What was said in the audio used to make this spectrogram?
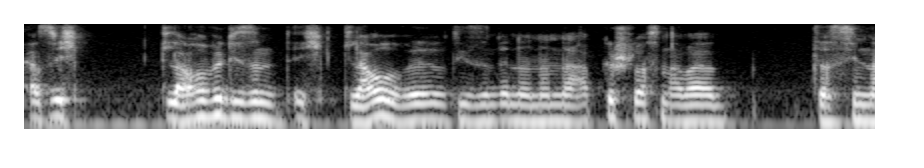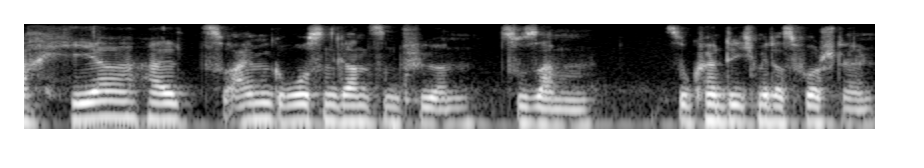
Also ich glaube, die sind, ich glaube, die sind ineinander abgeschlossen, aber dass sie nachher halt zu einem großen Ganzen führen, zusammen. So könnte ich mir das vorstellen.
